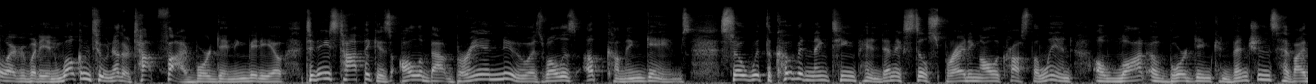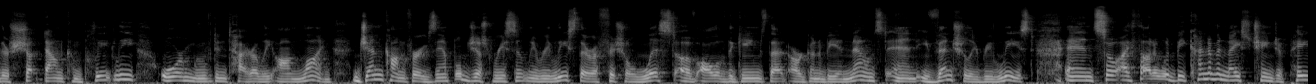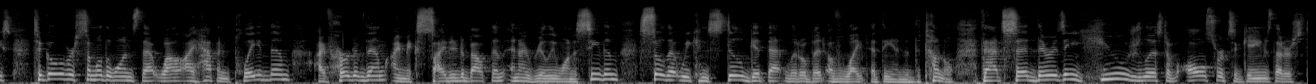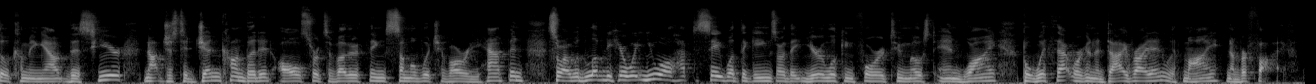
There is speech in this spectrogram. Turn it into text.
Hello everybody and welcome to another top 5 board gaming video. Today's topic is all about brand new as well as upcoming games. So with the COVID-19 pandemic still spreading all across the land, a lot of board game conventions have either shut down completely or moved entirely online. Gen Con for example just recently released their official list of all of the games that are going to be announced and eventually released and so I thought it would be kind of a nice change of pace to go over some of the ones that while I haven't played them, I've heard of them, I'm excited about them, and I really want to see them so that we can still get that little bit of light at the end of the tunnel. That said, there is a huge list of all sorts of games that are still coming out this year, not just at Gen Con, but at all sorts of other things, some of which have already happened. So I would love to hear what you all have to say, what the games are that you're looking forward to most and why. But with that, we're going to dive right in with my number five.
